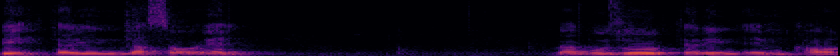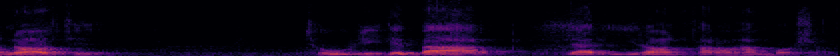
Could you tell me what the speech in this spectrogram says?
بهترین وسایل و بزرگترین امکانات تولید برق در ایران فراهم باشد.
